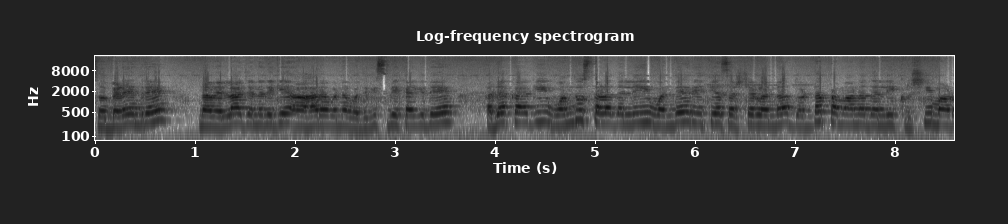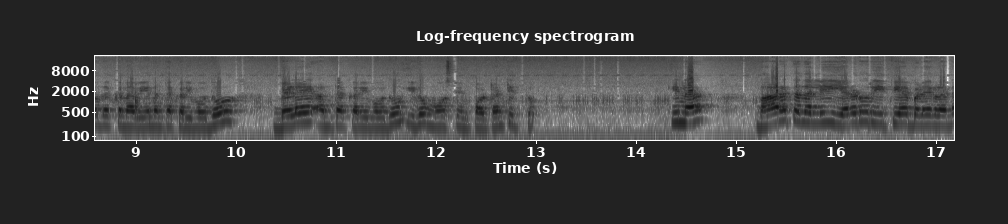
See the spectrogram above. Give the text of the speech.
ಸೊ ಬೆಳೆ ಅಂದರೆ ನಾವೆಲ್ಲ ಜನರಿಗೆ ಆಹಾರವನ್ನು ಒದಗಿಸಬೇಕಾಗಿದೆ. ಅದಕ್ಕಾಗಿ ಒಂದು ಸ್ಥಳದಲ್ಲಿ ಒಂದೇ ರೀತಿಯ ಸಸ್ಯಗಳನ್ನು ದೊಡ್ಡ ಪ್ರಮಾಣದಲ್ಲಿ ಕೃಷಿ ಮಾಡೋದಕ್ಕೆ ನಾವು ಏನಂತ ಕರಿಬಹುದು ಬೆಳೆ ಅಂತ ಕರಿಬಹುದು ಇದು ಮೋಸ್ಟ್ ಇಂಪಾರ್ಟೆಂಟ್ ಇತ್ತು. ಇನ್ನ ಭಾರತದಲ್ಲಿ ಎರಡು ರೀತಿಯ ಬೆಳೆಗಳನ್ನ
